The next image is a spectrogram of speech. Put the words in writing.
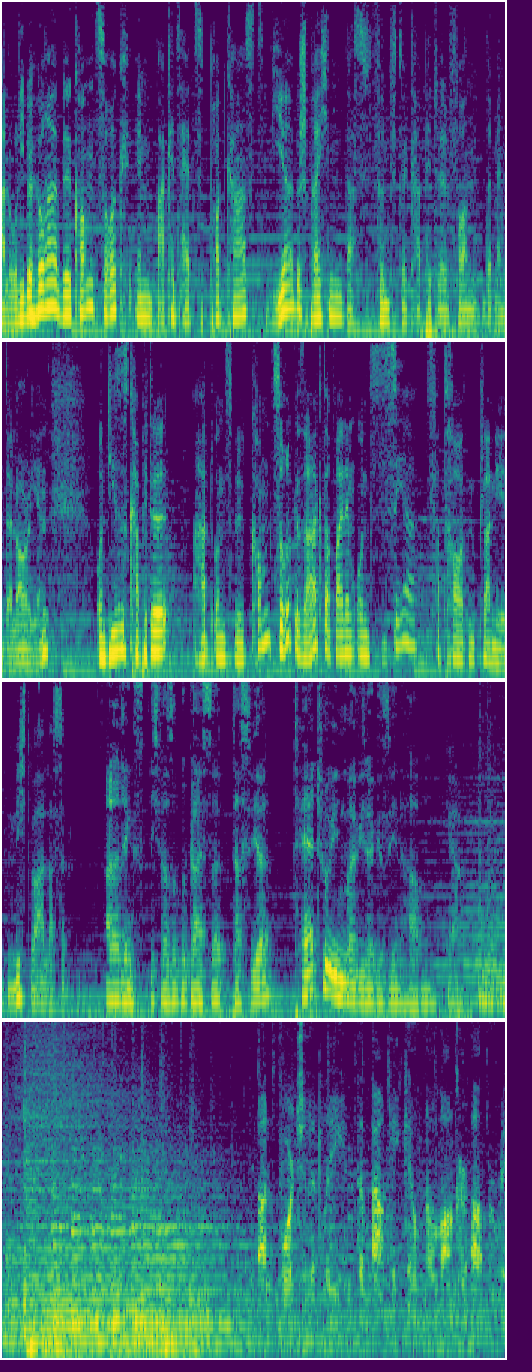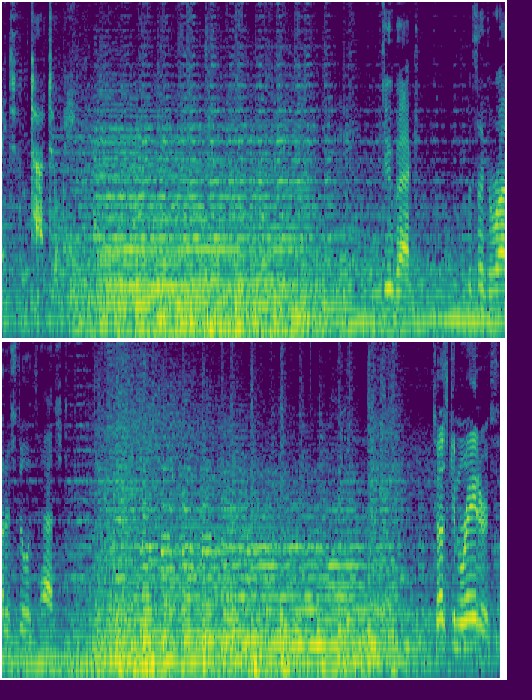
Hallo liebe Hörer, willkommen zurück im Bucketheads Podcast. Wir besprechen das fünfte Kapitel von The Mandalorian. Und dieses Kapitel hat uns willkommen zurückgesagt auf einem uns sehr vertrauten Planeten, nicht wahr, Lasse? Allerdings, ich war so begeistert, dass wir Tatooine mal wieder gesehen haben. Ja. Unfortunately, the bounty guild no longer operates from Tatooine. Dewback. Looks like the rider's still attached. Tuscan Raiders.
